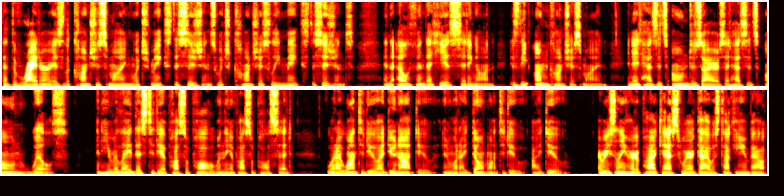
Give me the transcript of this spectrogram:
That the rider is the conscious mind which makes decisions, which consciously makes decisions. And the elephant that he is sitting on is the unconscious mind, and it has its own desires, it has its own wills. And he relayed this to the Apostle Paul when the Apostle Paul said, What I want to do, I do not do, and what I don't want to do, I do. I recently heard a podcast where a guy was talking about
